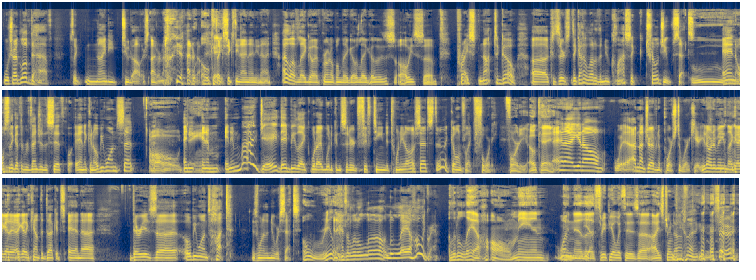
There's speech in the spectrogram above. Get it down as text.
which I'd love to have. It's like ninety two dollars. I don't know. yeah, I don't know. Okay. it's like sixty nine ninety nine. I love Lego. I've grown up on Lego. Lego is always uh, priced not to go because there's they got a lot of the new classic trilogy sets, Ooh. and also they got the Revenge of the Sith Anakin Obi Wan set. oh, And, damn. and, in, and in my day, they'd be like what I would have considered fifteen to twenty dollar sets. They're like going for like forty. 40. Okay. And I, you know, I'm not driving a Porsche to work here. You know what I mean? Like I gotta, I gotta count the ducats. And uh, there is uh, Obi Wan's hut is one of the newer sets. Oh, really? And it has a little, uh, little Leia hologram. a little Leia. Oh, man. One- and uh, yeah. the 3PO with his uh, eyes turned off. Sir,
